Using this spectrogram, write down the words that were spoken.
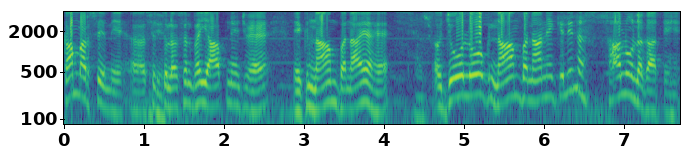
कम अरसे में सिद्दुल हसन भाई आपने जो है एक नाम बनाया है। जो लोग नाम बनाने के लिए ना सालों लगाते हैं।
